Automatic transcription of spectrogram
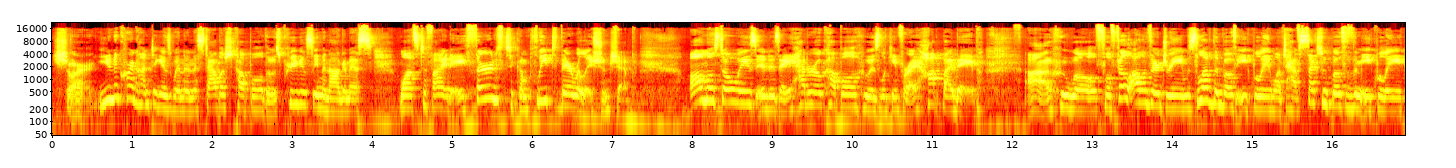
Sure. Unicorn hunting is when an established couple that was previously monogamous wants to find a third to complete their relationship. almost always it is a hetero couple who is looking for a hot bi babe. Uh, who will fulfill all of their dreams, love them both equally, want to have sex with both of them equally,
